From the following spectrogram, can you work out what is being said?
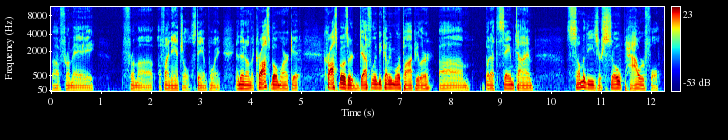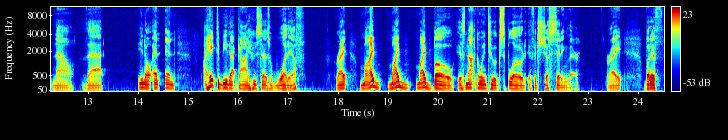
uh, from a from a, a financial standpoint. And then on the crossbow market, crossbows are definitely becoming more popular. Um, but at the same time, some of these are so powerful now that, you know, and, and I hate to be that guy who says, what if, right? My, my, my bow is not going to explode if it's just sitting there. Right. But if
